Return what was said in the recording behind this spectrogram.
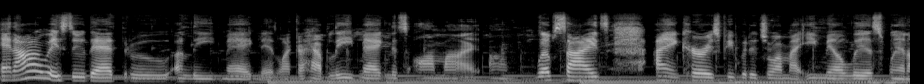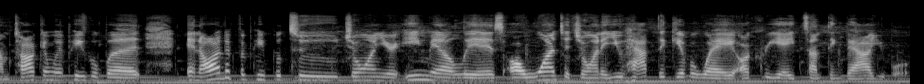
And I always do that through a lead magnet. Like I have lead magnets on my um, websites. I encourage people to join my email list when I'm talking with people. But in order for people to join your email list or want to join it, you have to give away or create something valuable.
